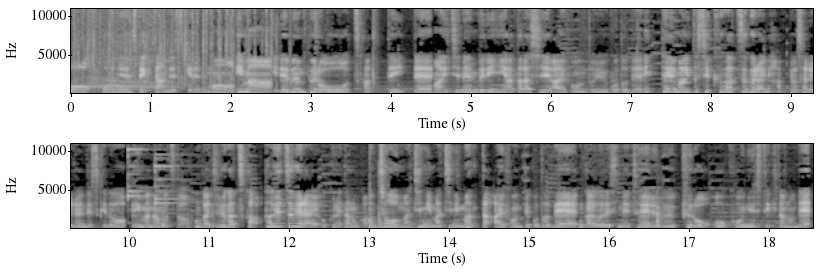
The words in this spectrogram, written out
を購入してきたんですけれども、今、11 Pro を使っていて、まあ1年ぶりに新しい iPhone ということで、大体毎年9月ぐらいに発表されるんですけど、今何月だ？今回10月か。1ヶ月ぐらい遅れたのか。超待ちに待ちに待った iPhone ってことで、今回はですね、12 Pro を購入してきたので、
